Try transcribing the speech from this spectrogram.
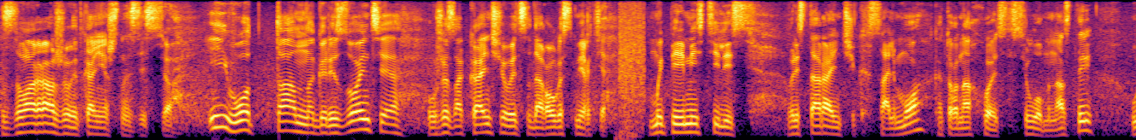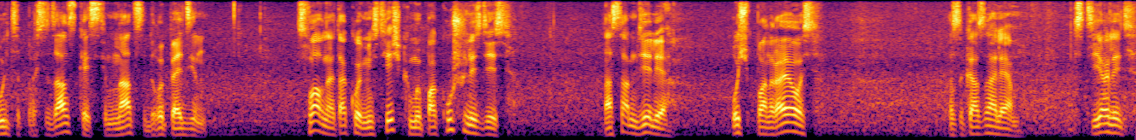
Завораживает, конечно, здесь все. И вот там на горизонте уже заканчивается дорога смерти. Мы переместились в ресторанчик «Сальмо», который находится в село Монастырь, улица Просизанская, 17, дробь 1. Славное такое местечко, мы покушали здесь. На самом деле, очень понравилось. Заказали стерлядь,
